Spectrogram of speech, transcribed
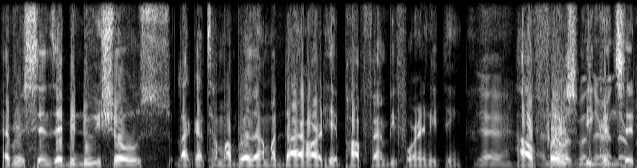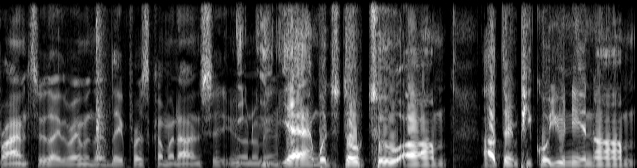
ever since they've been doing shows like i tell my brother i'm a diehard hip-hop fan before anything Yeah, i'll and first when be they're in their prime too, like right when they they first coming out and shit. You know what I mean? yeah, and what's dope too, um, out there in Pico Union, um,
